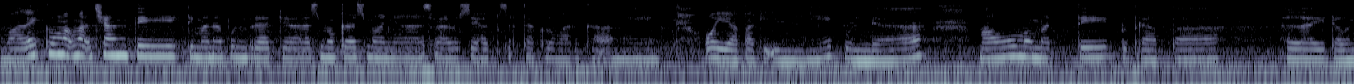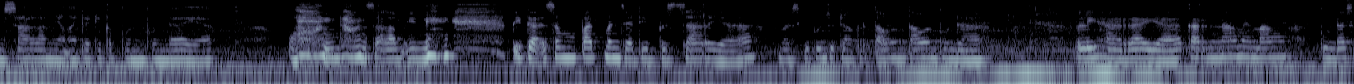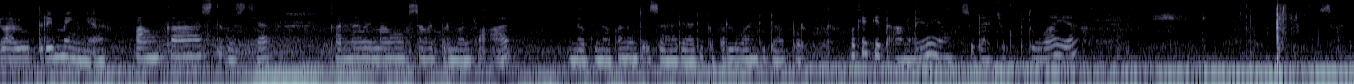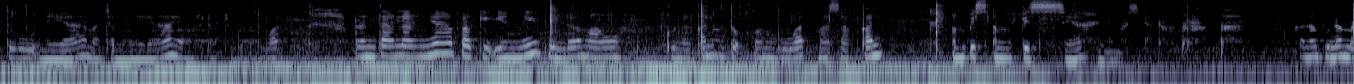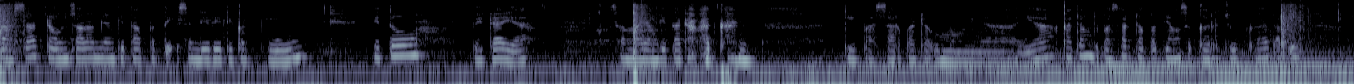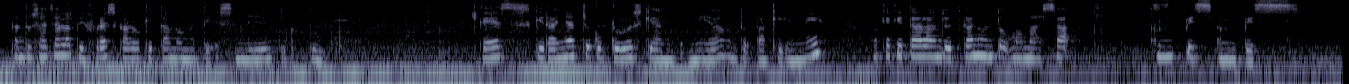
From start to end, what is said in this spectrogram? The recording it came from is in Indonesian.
Assalamualaikum mak-mak cantik di mana pun berada. Semoga semuanya selalu sehat beserta keluarga amin. Oh iya pagi ini bunda mau memetik beberapa helai daun salam yang ada di kebun bunda ya. Pohon daun salam ini tidak sempat menjadi besar ya Meskipun sudah bertahun-tahun bunda pelihara ya Karena memang bunda selalu trimming ya pangkas terus ya. Karena memang sangat bermanfaat Bunda gunakan untuk sehari-hari keperluan di dapur. Oke kita ambil yang sudah cukup tua ya. Satu ini ya macam ini ya yang sudah cukup tua. Rencananya pagi ini bunda mau gunakan untuk membuat masakan empis-empis ya. Ini masih ada beberapa. Karena bunda merasa daun salam yang kita petik sendiri di kebun itu beda ya sama yang kita dapatkan di pasar pada umumnya. Ya kadang di pasar dapat yang segar juga tapi tentu saja lebih fresh kalau kita memetik sendiri di kebun oke sekiranya cukup dulu sekian ini ya untuk pagi ini. Oke kita lanjutkan untuk memasak empis-empis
